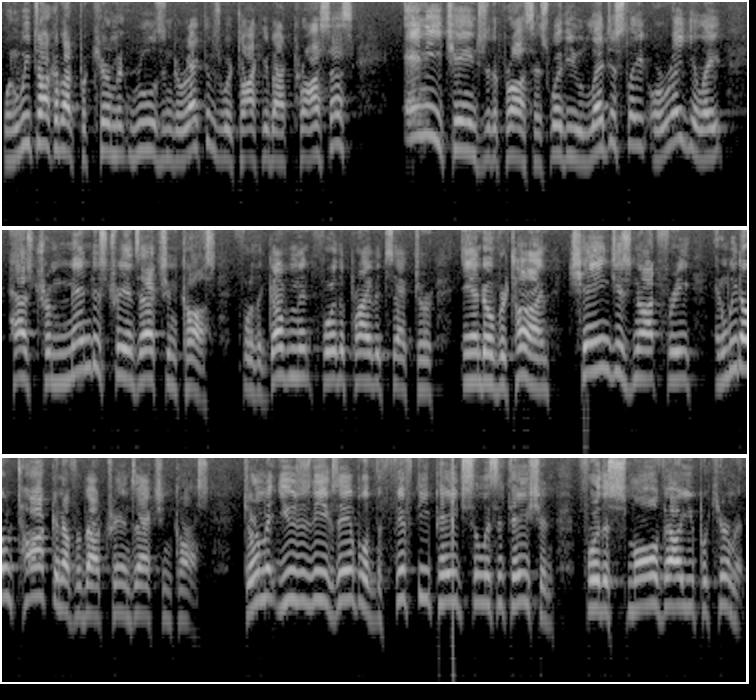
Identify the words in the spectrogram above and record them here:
When we talk about procurement rules and directives, we're talking about process. Any change to the process, whether you legislate or regulate, has tremendous transaction costs for the government, for the private sector, and over time. Change is not free, and we don't talk enough about transaction costs. Dermot uses the example of the 50 page solicitation for the small value procurement.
